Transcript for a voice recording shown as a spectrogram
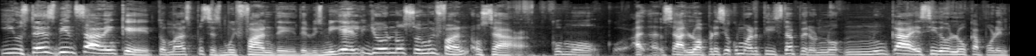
Y ustedes bien saben que Tomás pues es muy fan de, de Luis Miguel. Yo no soy muy fan, o sea, como, o sea, lo aprecio como artista, pero no, nunca he sido loca por él.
